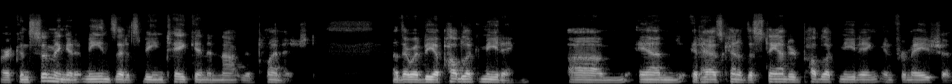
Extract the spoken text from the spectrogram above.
are consuming it. It means that it's being taken and not replenished. Uh, there would be a public meeting um, and it has kind of the standard public meeting information.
